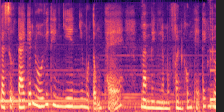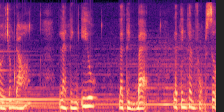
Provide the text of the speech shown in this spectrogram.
là sự tái kết nối với thiên nhiên như một tổng thể mà mình là một phần không thể tách rời trong đó. Là tình yêu, là tình bạn, là tinh thần phụng sự,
